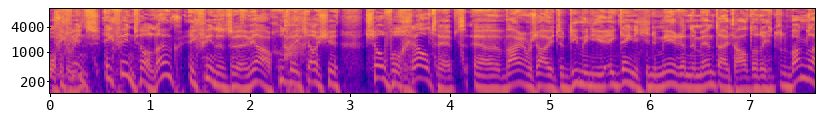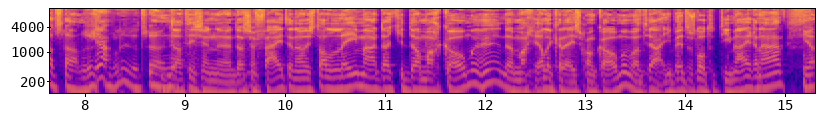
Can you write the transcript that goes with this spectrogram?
Of ik, zoiets. vind, ik vind het wel leuk. Ik vind het, eh, ja, goed, weet je, als je zoveel geld hebt, eh, waarom zou je het op die manier... Ik denk dat je er meer rendement uithaalt dan dat je het op de bank laat staan. Dus Ja, het. Eh, Dat is, een, dat is een feit. En dan is het alleen maar dat je dan mag komen. Hè? Dan mag je elke race gewoon komen. Want ja, je bent tenslotte team-eigenaar. Ja.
